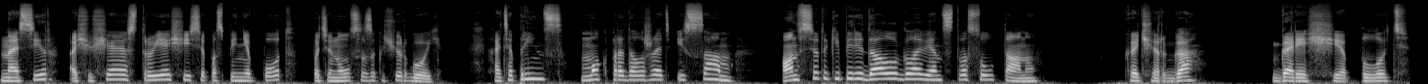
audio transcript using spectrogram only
Насир, ощущая струящийся по спине пот, потянулся за кочергой. Хотя принц мог продолжать и сам, он все таки передал главенство султану. Кочерга, горящая плоть,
